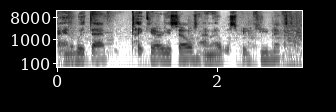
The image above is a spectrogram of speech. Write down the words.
And with that, take care of yourselves, and I will speak to you next time.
